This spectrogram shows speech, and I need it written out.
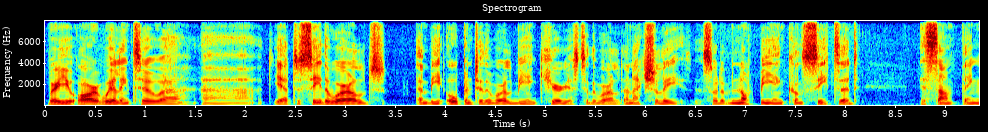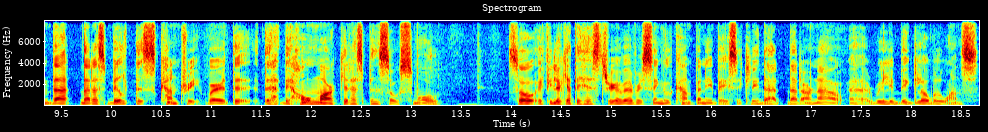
where you are willing to, uh, uh, yeah, to see the world and be open to the world, being curious to the world, and actually sort of not being conceited is something that, that has built this country, where the, the, the home market has been so small. So if you look at the history of every single company, basically that that are now uh, really big global ones,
